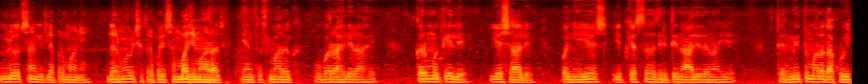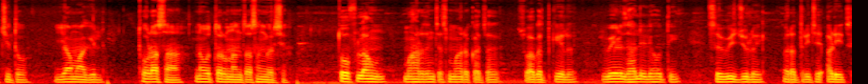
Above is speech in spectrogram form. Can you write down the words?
व्हिडिओत सांगितल्याप्रमाणे धर्मवीर छत्रपती संभाजी महाराज यांचं स्मारक उभं राहिलेलं आहे. कर्म केले यश आले पण हे यश इतक्या सहजरीतीनं आलेलं नाही आहे तर मी तुम्हाला दाखवू इच्छितो यामागील थोडासा नवतरुणांचा संघर्ष. तोफ लावून महाराजांच्या स्मारकाचं स्वागत केलं. वेळ झालेली होती सव्वीस जुलै रात्रीचे अडीच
